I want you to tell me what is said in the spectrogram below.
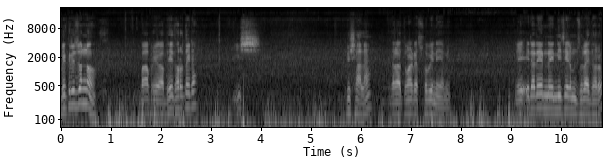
বিক্রির জন্য? বাপরে বাপ এই ধরো তো এটা। ইস বিশাল হ্যাঁ? দাঁড়া তোমার একটা ছবি নেই আমি। এটার নিচে এরম ঝোলাই ধরো।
